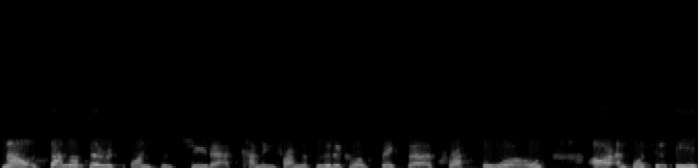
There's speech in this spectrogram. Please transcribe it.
Now, some of the responses to that coming from the political sector across the world are unfortunately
